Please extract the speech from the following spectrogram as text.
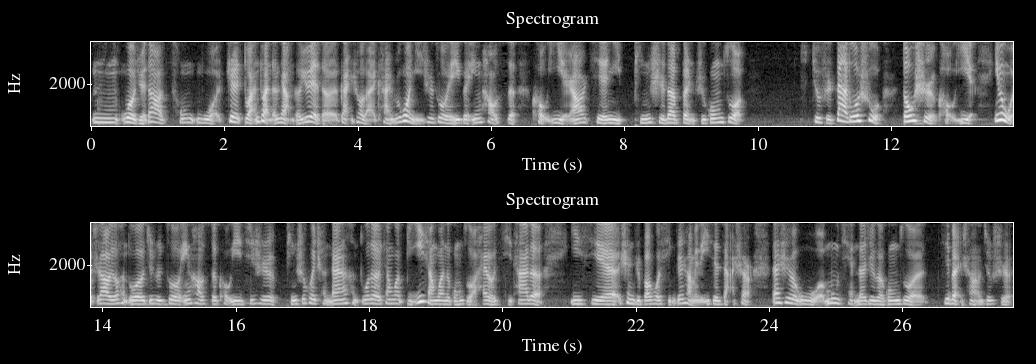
嗯，我觉得从我这短短的两个月的感受来看，如果你是作为一个 in house 口译，然后而且你平时的本职工作，就是大多数都是口译。因为我知道有很多就是做 in house 的口译，其实平时会承担很多的相关笔译相关的工作，还有其他的一些，甚至包括行政上面的一些杂事儿。但是我目前的这个工作基本上就是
